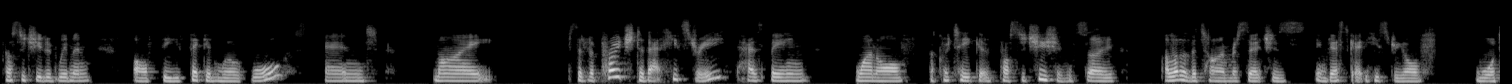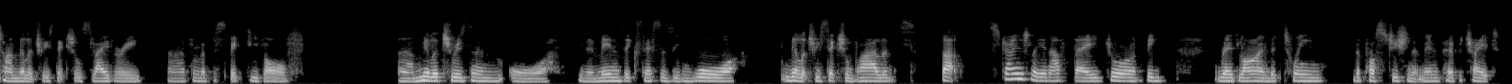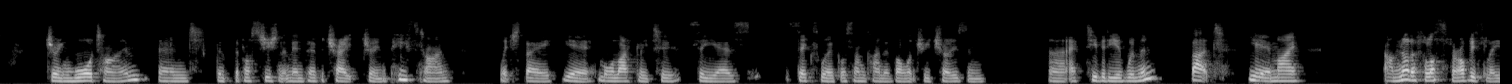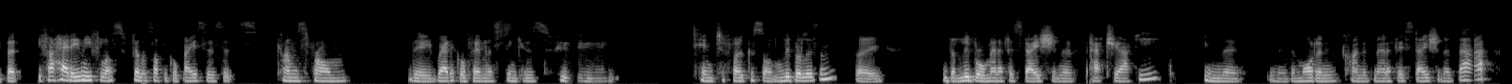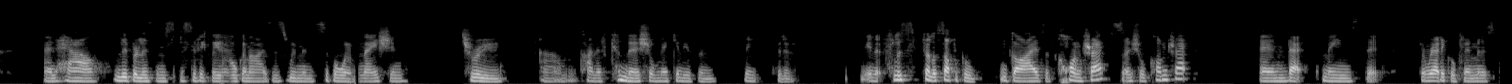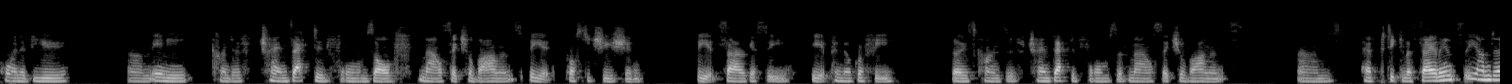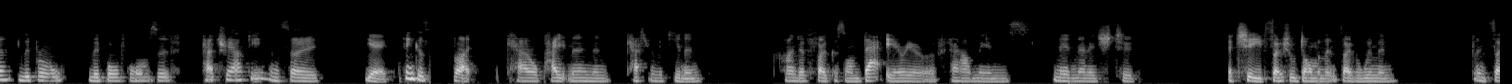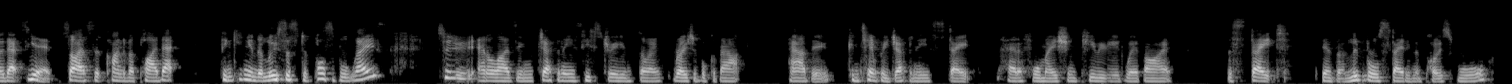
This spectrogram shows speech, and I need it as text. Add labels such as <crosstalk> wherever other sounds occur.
prostituted women of the Second World War. And my sort of approach to that history has been one of a critique of prostitution. So a lot of the time researchers investigate the history of wartime military sexual slavery uh, from a perspective of uh, militarism or you know men's excesses in war, military sexual violence. But strangely enough, they draw a big red line between the prostitution that men perpetrate during wartime and the, the prostitution that men perpetrate during peacetime, which they yeah more likely to see as sex work or some kind of voluntary chosen uh, activity of women. But yeah, my I'm not a philosopher, obviously, but if I had any philosoph- philosophical basis, it comes from the radical feminist thinkers who tend to focus on liberalism, so the liberal manifestation of patriarchy in the you know the modern kind of manifestation of that, and how liberalism specifically organises women's subordination through um, kind of commercial mechanism, sort of in a philosophical guise of contract, social contract, and that means that from radical feminist point of view, um, any kind of transacted forms of male sexual violence, be it prostitution, be it surrogacy, be it pornography, those kinds of transacted forms of male sexual violence um, have particular saliency under liberal liberal forms of patriarchy. And so, yeah, thinkers like Carole Pateman and Catharine MacKinnon kind of focus on that area of how men's men manage to achieve social dominance over women. And so that's, yeah, so I kind of apply that thinking in the loosest of possible ways to analysing Japanese history. And so I wrote a book about how the contemporary Japanese state had a formation period whereby the state, there's a liberal state in the post-war,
